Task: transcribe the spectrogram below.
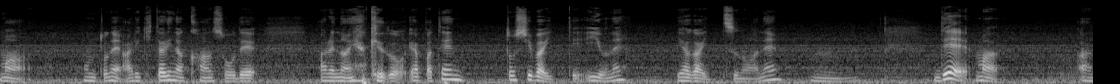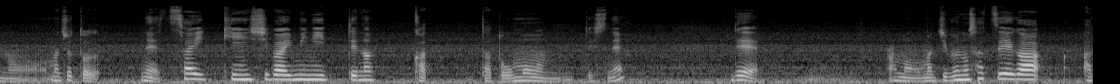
まあほんとねありきたりな感想であれなんやけどやっぱテント芝居っていいよね。野外っつうのはね。うん。でまああの、まあ、ちょっとね最近芝居見に行ってなかったと思うんですね。であの、まあ、自分の撮影があっ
